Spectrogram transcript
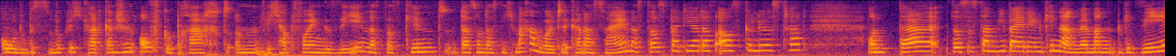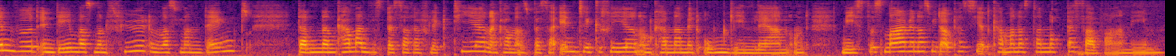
oh, du bist wirklich gerade ganz schön aufgebracht. Ähm, Ich habe vorhin gesehen, dass das Kind das und das nicht machen wollte. Kann das sein, dass das bei dir das ausgelöst hat? Und da, das ist dann wie bei den Kindern, wenn man gesehen wird in dem, was man fühlt und was man denkt, dann, dann kann man es besser reflektieren, dann kann man es besser integrieren und kann damit umgehen lernen. Und nächstes Mal, wenn das wieder passiert, kann man das dann noch besser wahrnehmen.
